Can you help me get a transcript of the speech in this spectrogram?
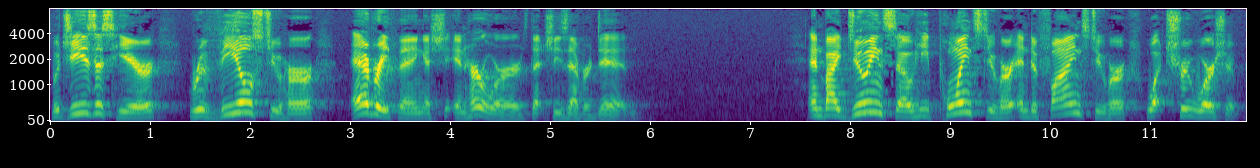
But Jesus here reveals to her everything, in her words, that she's ever did. And by doing so, he points to her and defines to her what true worship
